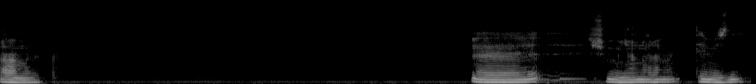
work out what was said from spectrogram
Alamadık. Ee, şu milyonları hemen temizleyeyim.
